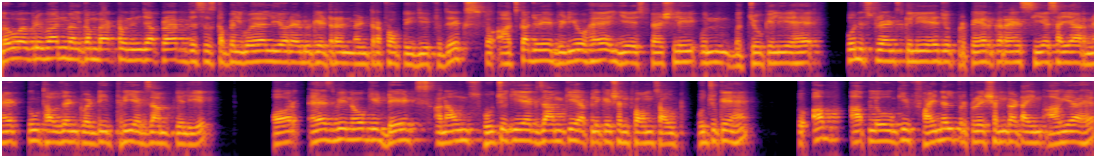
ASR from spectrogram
Hello everyone welcome back to Ninja Prep this is Kapil Goyal your educator and mentor for PG physics तो आज का जो ये वीडियो है, ये स्पेशली उन बच्चों के लिए है, उन स्टूडेंट्स के लिए है जो प्रिपेयर कर रहे हैं C S I R NET two thousand twenty three exam के लिए। और एज वी नो की डेट्स अनाउंस हो चुकी है एग्ज़ाम की एप्लीकेशन फॉर्म्स आउट हो चुके हैं। तो अब आप लोगों की फाइनल प्रिपरेशन का टाइम आ गया है।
